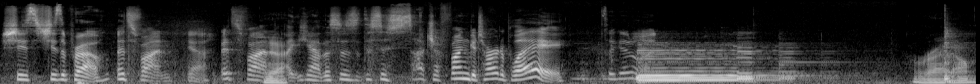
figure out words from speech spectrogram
she's she's a pro. It's fun. Yeah, It's fun. Yeah. Yeah. yeah, this is this is such a fun guitar to play. it's a good one. Right on.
